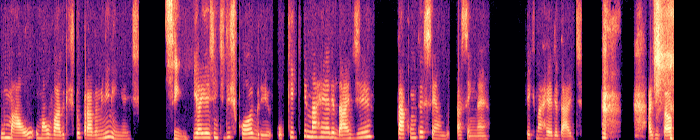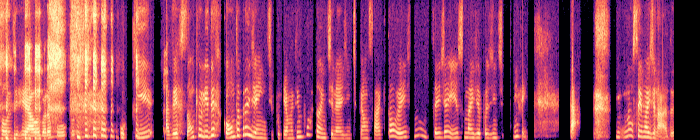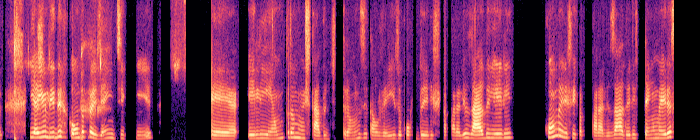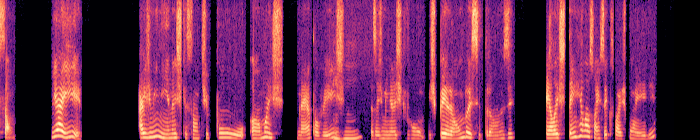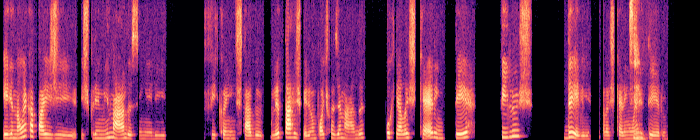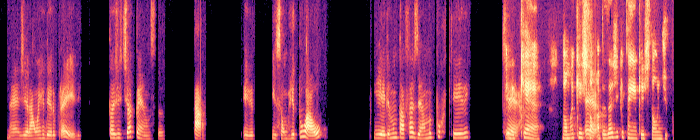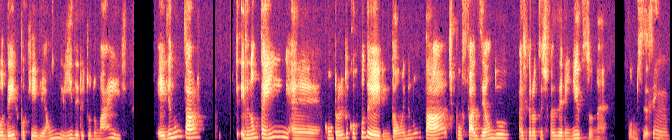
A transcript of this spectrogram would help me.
o mal, o malvado que estuprava menininhas. Sim. E aí a gente descobre o que que na realidade está acontecendo, assim, né? O que que na realidade. a gente estava falando de real agora há pouco. o que a versão que o líder conta pra gente, porque é muito importante, né? A gente pensar que talvez não seja isso, mas depois a gente. Enfim. Tá. Não sei mais de nada. E aí o líder conta pra gente que é, ele entra num estado de transe, talvez, o corpo dele fica paralisado e ele, quando ele fica paralisado, ele tem uma ereção. E aí, as meninas que são tipo amas né? Talvez. Uhum. Essas meninas que ficam esperando esse transe, elas têm relações sexuais com ele. Ele não é capaz de exprimir nada, assim, ele fica em estado letárgico, ele não pode fazer nada, porque elas querem ter filhos dele, elas querem um Sim. herdeiro, né? Gerar um herdeiro para ele. Então a gente já pensa, tá, ele, isso é um ritual, e ele não tá fazendo porque ele quer. Ele quer. Não é uma questão. É. Apesar de que tem a questão de poder, porque ele é um líder e tudo mais, ele não tá. Ele não tem é, controle do corpo dele. Então ele não tá, tipo, fazendo as garotas fazerem isso, né? Vamos dizer Sim. assim.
